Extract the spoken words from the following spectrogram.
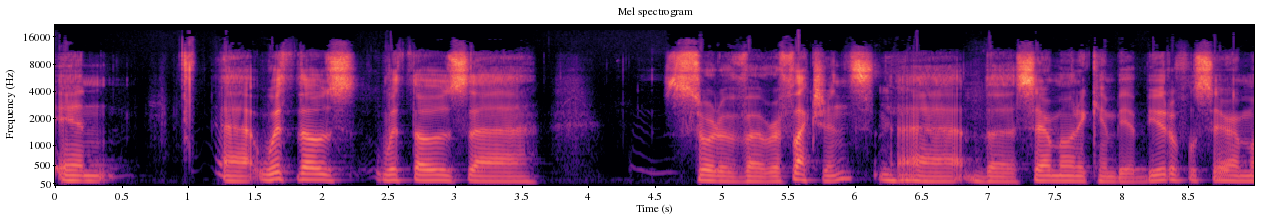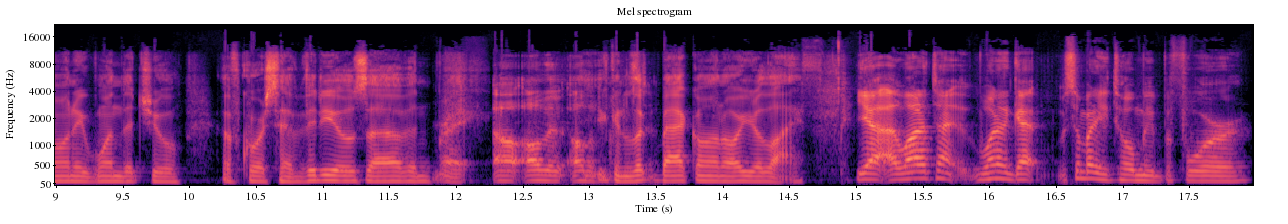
And uh, with those, with those uh, sort of uh, reflections, uh, the ceremony can be a beautiful ceremony, one that you'll, of course, have videos of, and Right. All, all the all the you can look back on all your life. Yeah, a lot of time. One of the guy, somebody told me before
